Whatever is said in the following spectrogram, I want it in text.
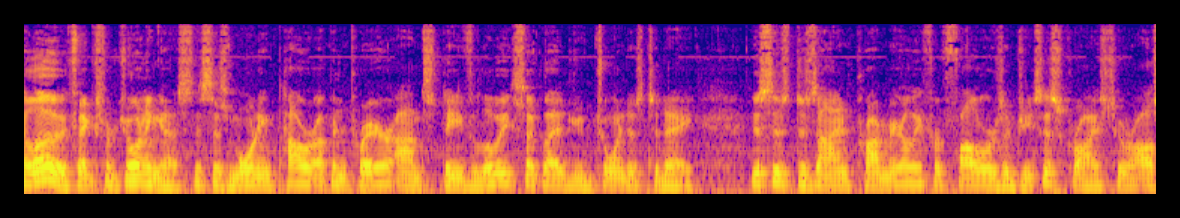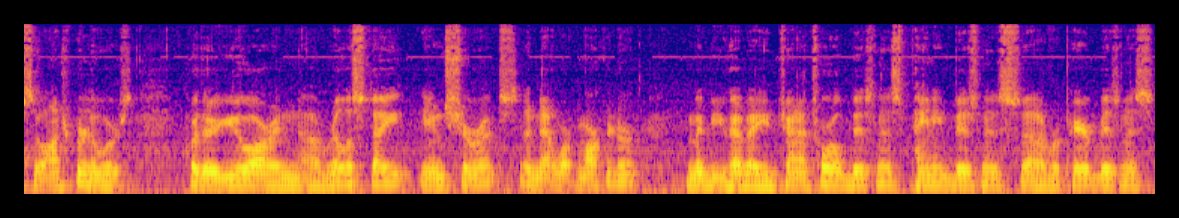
Hello, thanks for joining us. This is Morning Power Up in Prayer. I'm Steve Lewey. So glad you joined us today. This is designed primarily for followers of Jesus Christ who are also entrepreneurs, whether you are in uh, real estate, insurance, a network marketer, maybe you have a janitorial business, painting business, uh, repair business,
